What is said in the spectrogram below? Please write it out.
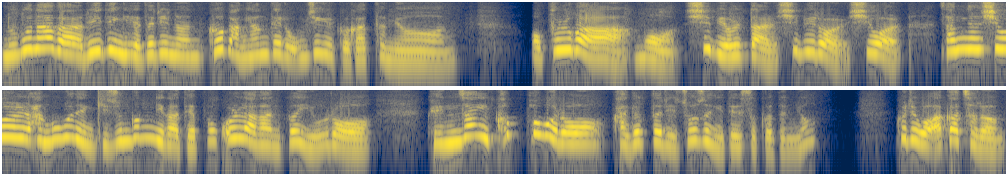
누구나가 leading 해드리는 그 방향대로 움직일 것 같으면 어, 불과 뭐 12월 달, 11월, 10월, 작년 10월 한국은행 기준금리가 대폭 올라간 그 이후로 굉장히 큰 폭으로 가격들이 조정이 됐었거든요. 그리고 아까처럼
